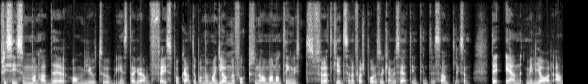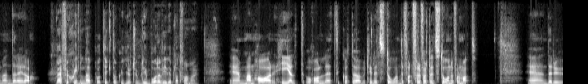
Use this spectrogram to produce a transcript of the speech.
Precis som man hade om Youtube, Instagram, Facebook och alltihopa. Men man glömmer fort. Så nu har man någonting nytt för att kidsen är först på det så kan vi säga att det inte är intressant. Liksom. Det är en miljard användare idag. Vad är för skillnad på TikTok och Youtube? Det är ju båda videoplattformar. Eh, man har helt och hållet gått över till ett stående, för det första ett stående format. Eh, där du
